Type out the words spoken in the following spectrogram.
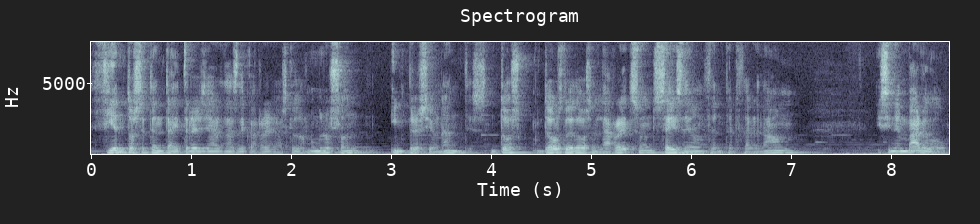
173 yardas de carreras, que los números son impresionantes. 2, de 2 en la red son 6 de 11 en tercer down. Y sin embargo,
